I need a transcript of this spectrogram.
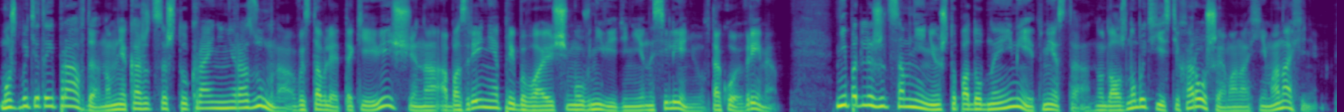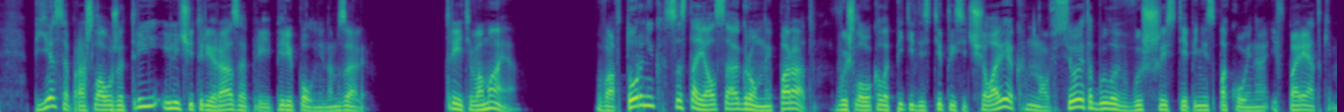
Может быть, это и правда, но мне кажется, что крайне неразумно выставлять такие вещи на обозрение пребывающему в неведении населению в такое время. Не подлежит сомнению, что подобное имеет место, но должно быть есть и хорошие монахи и монахини. Пьеса прошла уже три или четыре раза при переполненном зале. 3 мая. Во вторник состоялся огромный парад. Вышло около 50 тысяч человек, но все это было в высшей степени спокойно и в порядке.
